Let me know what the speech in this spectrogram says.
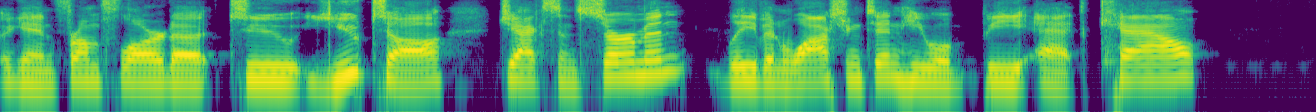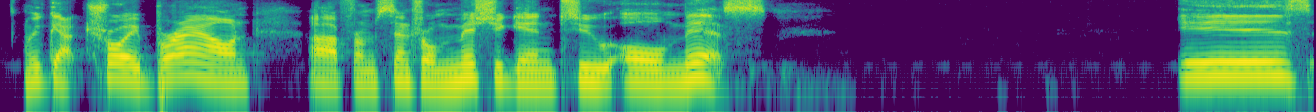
again from Florida to Utah. Jackson Sirmon leaving Washington. He will be at Cal. We've got Troy Brown uh, from Central Michigan to Ole Miss. Is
